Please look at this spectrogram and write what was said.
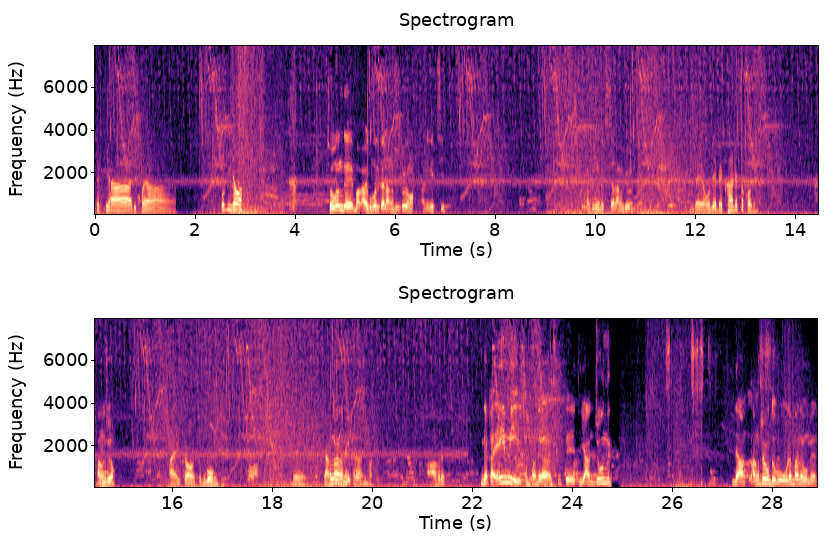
새끼야, 리퍼야. 또 뒤져? 저 근데 막 알고 보니까 랑조용 아니겠지? 알고 보니까 진짜 랑조용이야. 근데 어제 메카 했었거든? 랑조용? 아이, 저, 뚱봉지. 네. 콜라는 양쪽은 메카. 메카가 아닌 것 같아. 아, 그래? 근데 약간 에임이 전판 내가 했을 때 되게 안 좋은 느낌. 근데 랑, 랑조용도 뭐 오랜만에 오면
